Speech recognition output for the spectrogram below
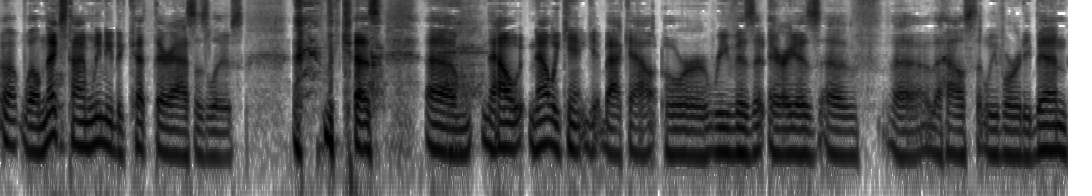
Uh, well, next time we need to cut their asses loose because um, now now we can't get back out or revisit areas of uh, the house that we've already been.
